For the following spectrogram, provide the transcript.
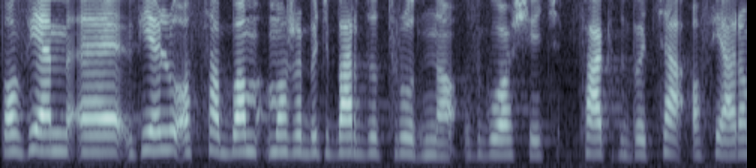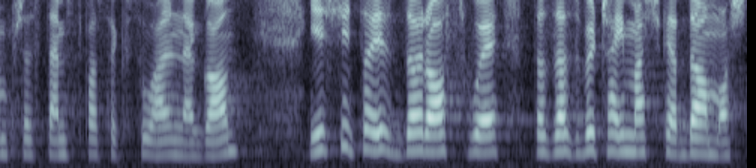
bowiem e, wielu osobom może być bardzo trudno zgłosić fakt bycia ofiarą przestępstwa seksualnego. Jeśli to jest dorosły, to zazwyczaj ma świadomość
